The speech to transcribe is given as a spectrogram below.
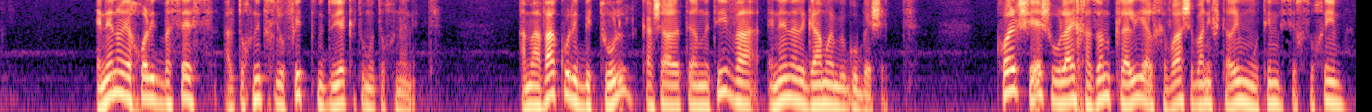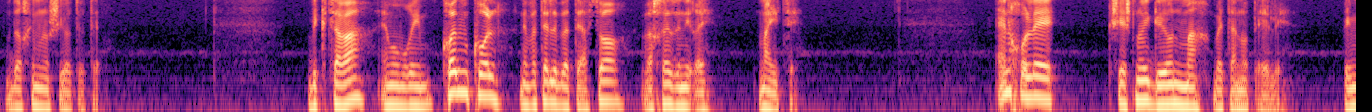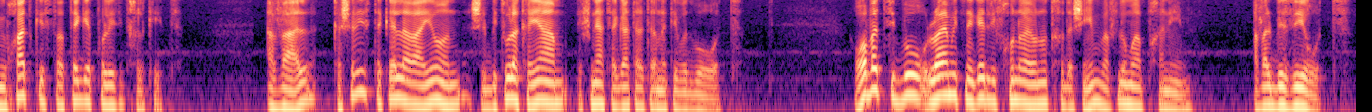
איננו יכול להתבסס על תוכנית חלופית מדויקת ומתוכננת. המאבק הוא לביטול, כאשר האלטרנטיבה איננה לגמרי מגובשת. כל שיש הוא אולי חזון כללי על חברה שבה נפתרים עימותים וסכסוכים בדרכים אנושיות יותר. בקצרה, הם אומרים, קודם כל נבטל את בתי הסוהר, ואחרי זה נראה מה יצא. אין חולק כשישנו היגיון מה בטענות אלה, במיוחד כאסטרטגיה פוליטית חלקית. אבל קשה להסתכל לרעיון של ביטול הקיים לפני הצגת אלטרנטיבות ברורות. רוב הציבור לא היה מתנגד לבחון רעיונות חדשים ואפילו מהפכניים, אבל בזהירות.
